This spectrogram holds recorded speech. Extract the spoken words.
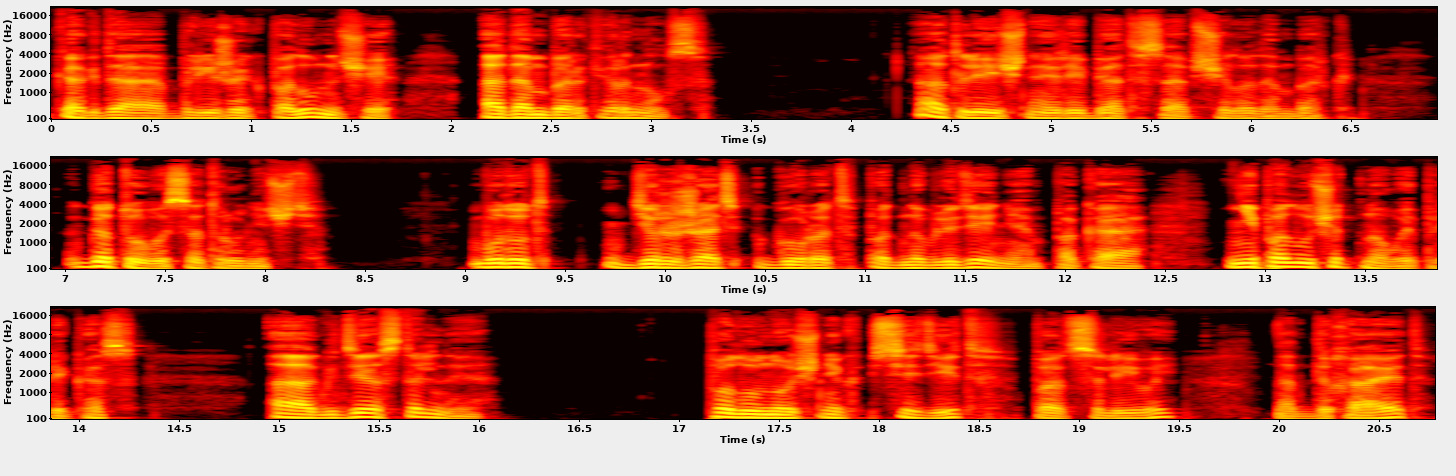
когда ближе к полуночи Адамберг вернулся. «Отличные ребята», – сообщил Адамберг. «Готовы сотрудничать. Будут держать город под наблюдением, пока не получат новый приказ. А где остальные? Полуночник сидит под сливой, Отдыхает.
